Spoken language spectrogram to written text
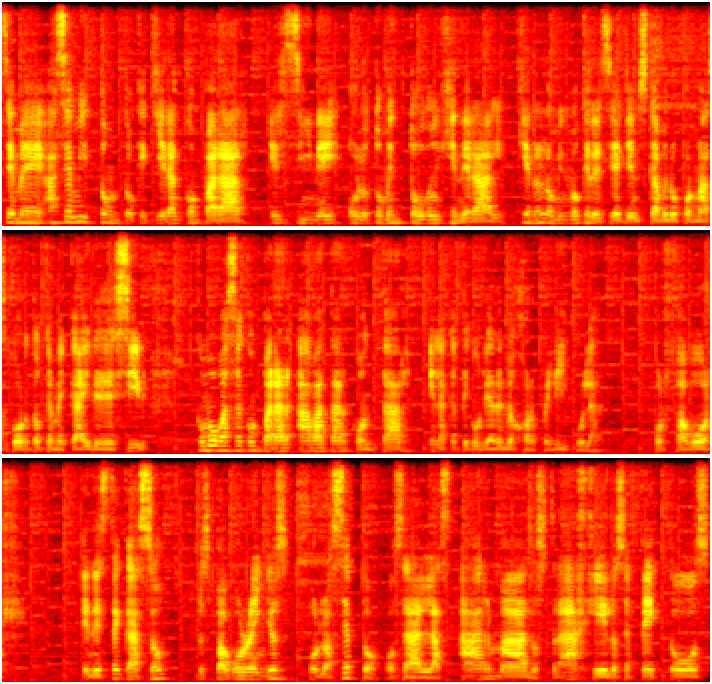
se me hace a mí tonto que quieran comparar el cine o lo tomen todo en general. Que era lo mismo que decía James Cameron por más gordo que me cae de decir ¿Cómo vas a comparar Avatar con Tar en la categoría de mejor película? Por favor. En este caso, los Power Rangers pues lo acepto. O sea, las armas, los trajes, los efectos,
